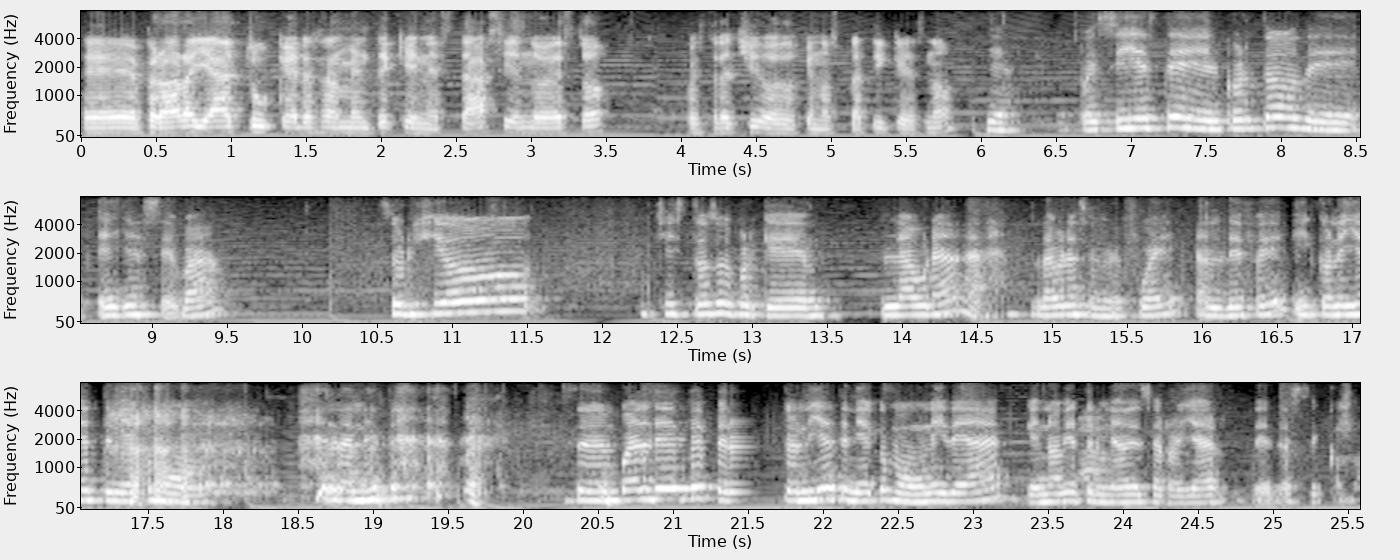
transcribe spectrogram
Eh, pero ahora ya tú que eres realmente quien está haciendo esto, pues estará chido que nos platiques, ¿no? Ya, pues sí, este, el corto de Ella se va, surgió chistoso porque Laura, ah, Laura se me fue al DF y con ella tenía como, la neta, se me fue al DF, pero con ella tenía como una idea que no había terminado de desarrollar desde hace como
